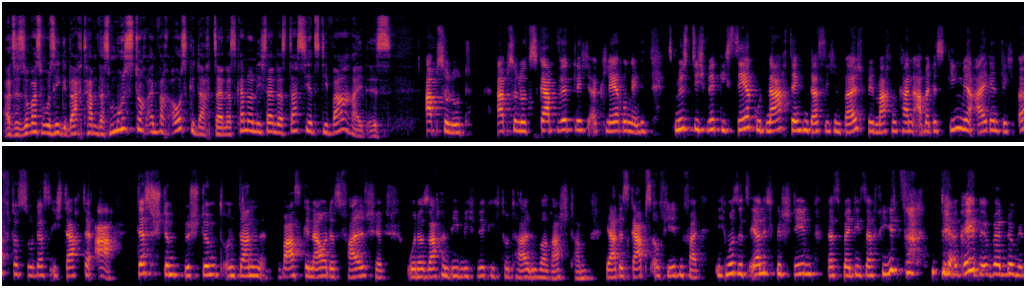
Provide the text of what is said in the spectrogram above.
Also sowas, wo Sie gedacht haben, das muss doch einfach ausgedacht sein. Das kann doch nicht sein, dass das jetzt die Wahrheit ist. Absolut. Absolut. Es gab wirklich Erklärungen. Jetzt müsste ich wirklich sehr gut nachdenken, dass ich ein Beispiel machen kann. Aber das ging mir eigentlich öfters so, dass ich dachte, ah, das stimmt bestimmt und dann war es genau das Falsche oder Sachen, die mich wirklich total überrascht haben. Ja, das gab es auf jeden Fall. Ich muss jetzt ehrlich gestehen, dass bei dieser Vielzahl der Redewendungen,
